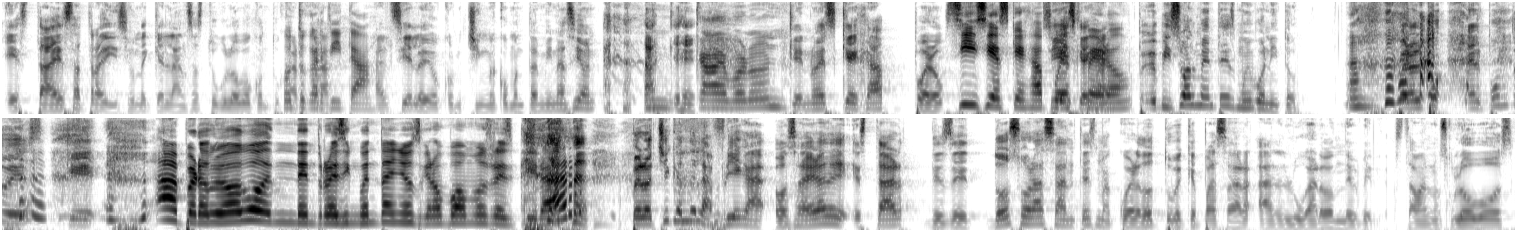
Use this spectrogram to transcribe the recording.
está esa tradición de que lanzas tu globo con tu, Con tu cartita. al cielo, digo, con chingo de contaminación, que, Cabrón. que no es queja, pero... Sí, sí es queja, sí pues, es queja. pero... Pero Visualmente es muy bonito. Pero el, pu- el punto es que... Ah, pero luego dentro de 50 años que no podamos respirar. Pero chécate la friega. O sea, era de estar desde dos horas antes, me acuerdo, tuve que pasar al lugar donde estaban los globos.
